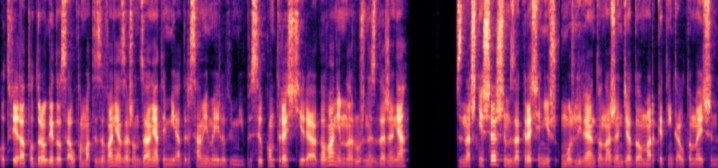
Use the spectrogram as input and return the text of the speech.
Otwiera to drogę do zautomatyzowania zarządzania tymi adresami mailowymi, wysyłką treści, reagowaniem na różne zdarzenia w znacznie szerszym zakresie niż umożliwiają to narzędzia do marketing automation.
